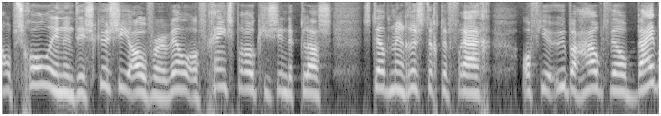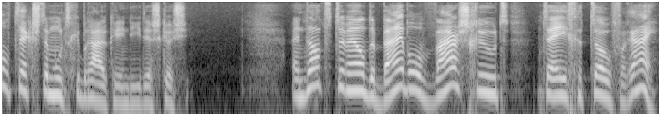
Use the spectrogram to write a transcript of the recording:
Op school in een discussie over wel of geen sprookjes in de klas stelt men rustig de vraag of je überhaupt wel bijbelteksten moet gebruiken in die discussie. En dat terwijl de Bijbel waarschuwt tegen toverij.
